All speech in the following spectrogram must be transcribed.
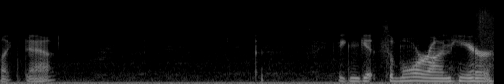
Like that. See if we can get some more on here.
